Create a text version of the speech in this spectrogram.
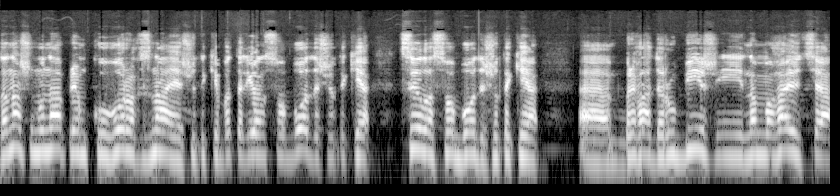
На нашому напрямку ворог знає, що таке батальйон свободи, що таке сила свободи, що таке е, бригада Рубіж, і намагаються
